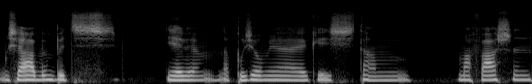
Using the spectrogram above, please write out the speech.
musiałabym być, nie wiem, na poziomie jakiejś tam ma fashion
